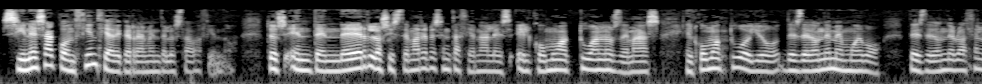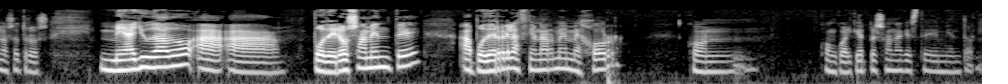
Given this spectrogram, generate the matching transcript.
sin esa conciencia de que realmente lo estaba haciendo. Entonces, entender los sistemas representacionales, el cómo actúan los demás, el cómo actúo yo, desde dónde me muevo, desde dónde lo hacen los otros, me ha ayudado a, a poderosamente a poder relacionarme mejor con, con cualquier persona que esté en mi entorno.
